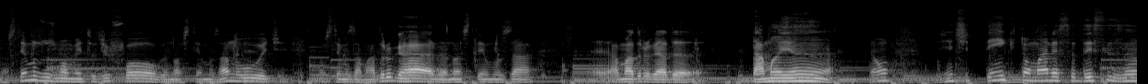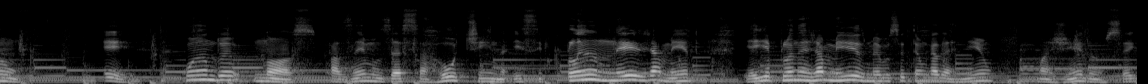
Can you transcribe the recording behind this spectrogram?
Nós temos os momentos de folga, nós temos a noite, nós temos a madrugada, nós temos a, é, a madrugada da manhã. Então, a gente tem que tomar essa decisão. E quando nós fazemos essa rotina, esse planejamento, e aí é planejar mesmo, é você ter um caderninho, uma agenda, não sei,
